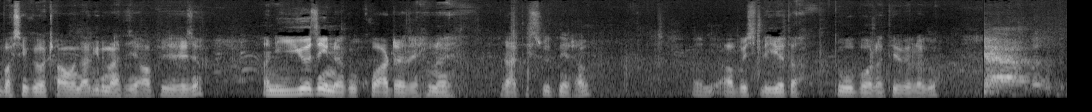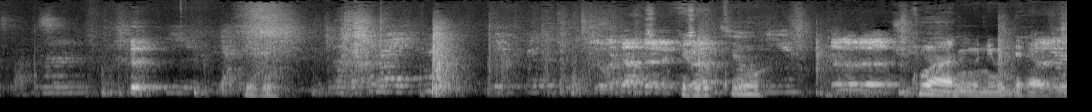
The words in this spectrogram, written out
बसेको ठाउँभन्दा अलिकति माथि चाहिँ अफिस रहेछ। अनि यो चाहिँ यिनीहरूको क्वार्टर रे। उनीहरू राति सुत्ने ठाउँ। अनि अभियसली यो त तोप होला त्यो बेलाको। त्यो यसरी को को आर्मी भन्ने पनि देखाएको थियो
